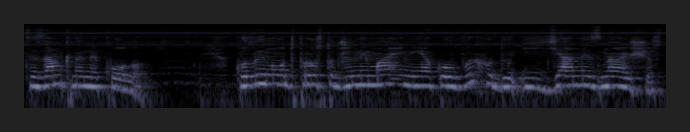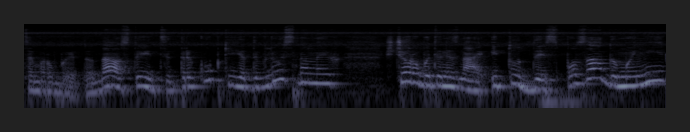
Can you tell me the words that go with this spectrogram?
Це замкнене коло. Коли ну от просто вже немає ніякого виходу, і я не знаю, що з цим робити. Да? Стоїть ці три кубки, я дивлюсь на них, що робити не знаю. І тут десь позаду мені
